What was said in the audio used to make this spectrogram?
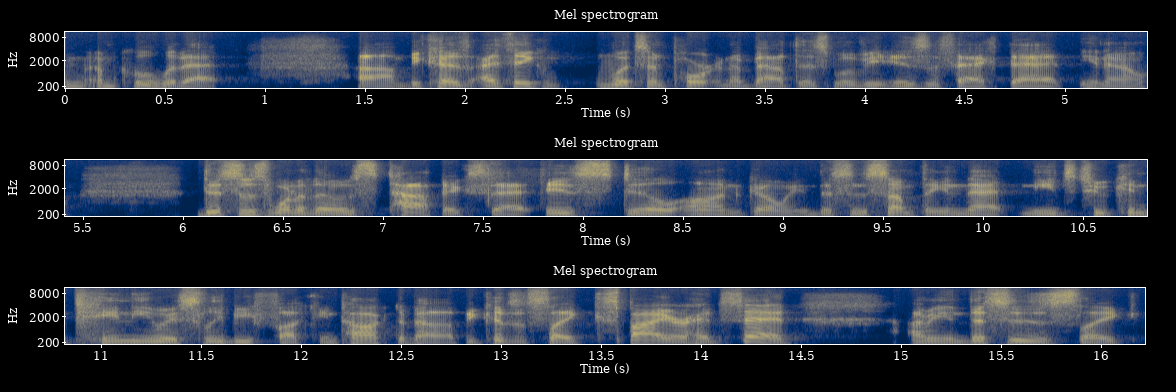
I'm, I'm cool with that. Um, because I think what's important about this movie is the fact that you know this is one of those topics that is still ongoing. This is something that needs to continuously be fucking talked about because it's like Sipe had said. I mean, this is like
